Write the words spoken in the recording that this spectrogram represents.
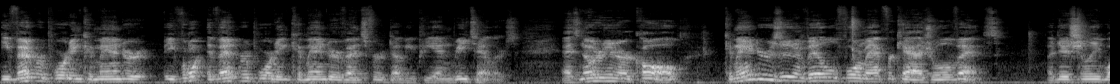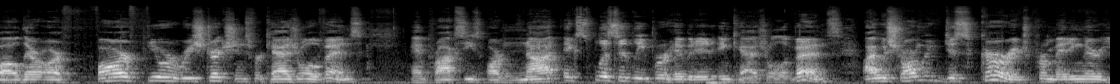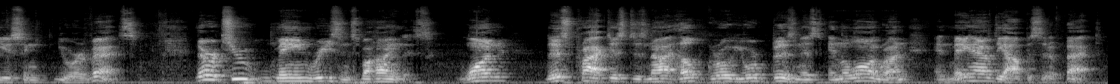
event reporting commander event reporting commander events for WPN retailers. As noted in our call, Commander is an available format for casual events. Additionally, while there are far fewer restrictions for casual events, and proxies are not explicitly prohibited in casual events, I would strongly discourage permitting their use in your events. There are two main reasons behind this. One, this practice does not help grow your business in the long run and may have the opposite effect.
